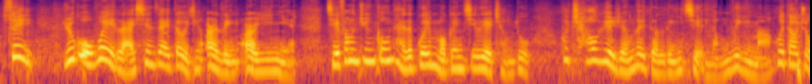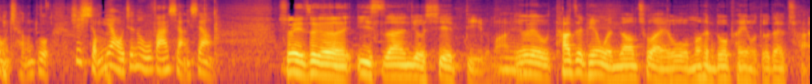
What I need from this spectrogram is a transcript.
所以，如果未来现在都已经二零二一年，解放军攻台的规模跟激烈程度会超越人类的理解能力吗？会到这种程度是什么样？我真的无法想象。所以这个易思安就泄底了嘛，因为他这篇文章出来以后，我们很多朋友都在传，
